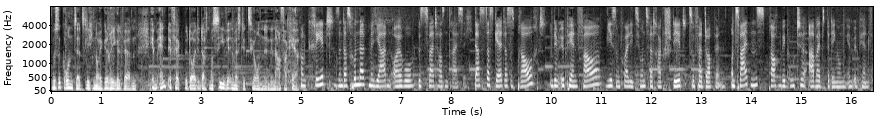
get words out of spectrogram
müsse grundsätzlich neu geregelt werden. Im Endeffekt bedeutet das massive Investitionen in den Nahverkehr. Konkret sind das 100 Milliarden Euro bis 2030. Das ist das Geld, was es braucht, um den ÖPNV, wie es im Koalitionsvertrag steht, zu verdoppeln. Und zweitens brauchen wir gute Arbeitsbedingungen im ÖPNV.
